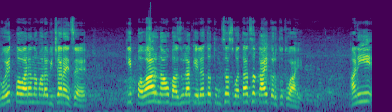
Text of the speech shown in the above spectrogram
रोहित पवारांना मला विचारायचं आहे की पवार नाव बाजूला केलं तर तुमचं स्वतःचं काय कर्तृत्व आहे? आणि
